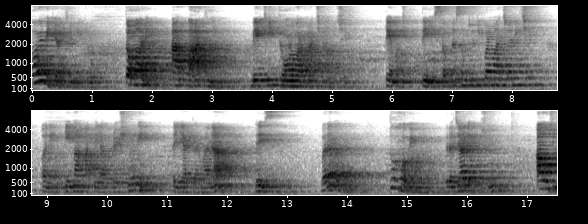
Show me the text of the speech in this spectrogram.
હવે વિદ્યાર્થી મિત્રો, તમારે આ પાઠને બેથી ત્રણ વાર વાંચવાનું છે. તેમજ તેની શબ્દ સમજૂતી પણ વાંચવાની છે અને એમાં આપેલા પ્રશ્નોને તૈયાર કરવાના રહેશે. બરાબર તો હવે હું રજા લઉં છું. આવજો.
